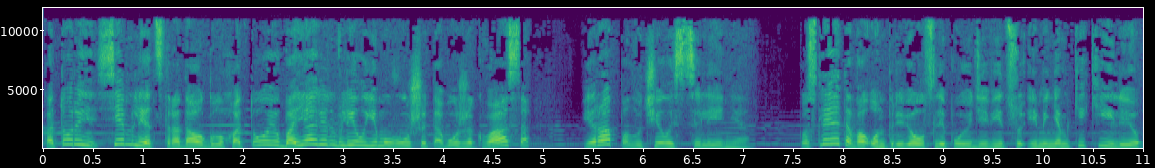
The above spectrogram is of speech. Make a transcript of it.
который семь лет страдал глухотою, боярин влил ему в уши того же кваса, и раб получил исцеление. После этого он привел слепую девицу именем Кикилию,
